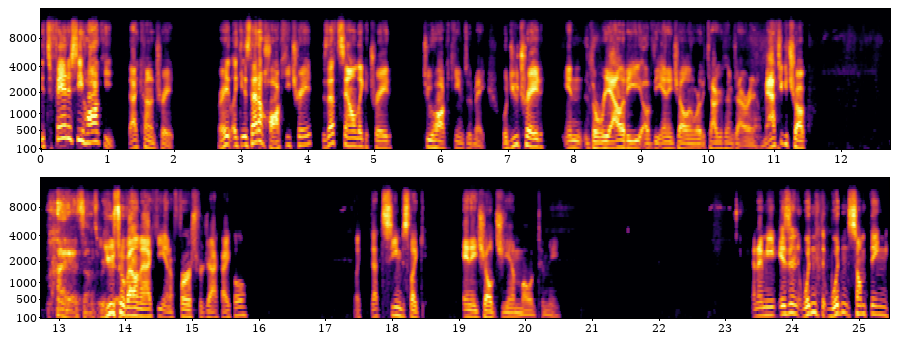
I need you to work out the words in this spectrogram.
It's fantasy hockey. That kind of trade, right? Like, is that a hockey trade? Does that sound like a trade two hockey teams would make? Would you trade in the reality of the NHL and where the Calgary Flames are right now? Matthew Tkachuk, it sounds weird. Juuso Valimaki, and a first for Jack Eichel. Like that seems like NHL GM mode to me. And I mean, isn't wouldn't wouldn't something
